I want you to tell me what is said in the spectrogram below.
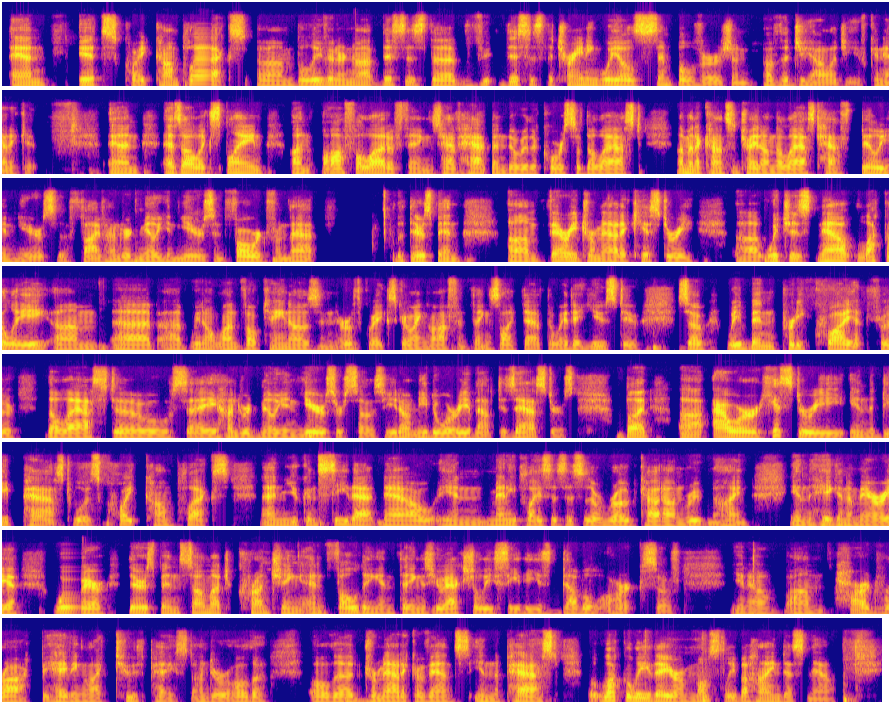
And it's quite complex. Um, believe it or not, this is the this is the training wheels simple version of the geology of Connecticut. And as I'll explain, an awful lot of things have happened over the course of the last, I'm going to concentrate on the last half billion years, the 500 million years and forward from that but there's been um, very dramatic history, uh, which is now luckily um, uh, uh, we don't want volcanoes and earthquakes going off and things like that the way they used to. So we've been pretty quiet for the last, oh, say, 100 million years or so. So you don't need to worry about disasters. But uh, our history in the deep past was quite complex. And you can see that now in many places. This is a road cut on Route 9 in the Higganum area where there's been so much crunching and folding and things. You actually see these double arcs of you know um, hard rock behaving like toothpaste under all the all the dramatic events in the past but luckily they are mostly behind us now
